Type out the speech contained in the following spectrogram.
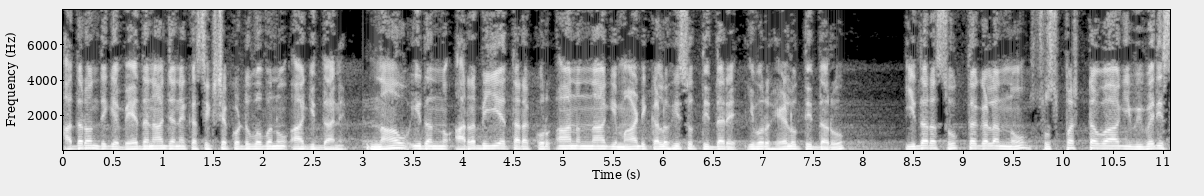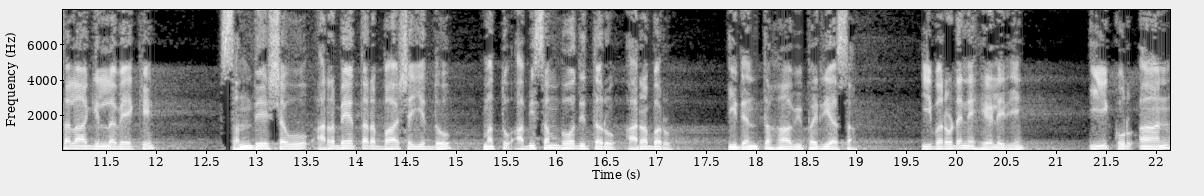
ಅದರೊಂದಿಗೆ ವೇದನಾಜನಕ ಶಿಕ್ಷೆ ಕೊಡುವವನೂ ಆಗಿದ್ದಾನೆ. ನಾವು ಇದನ್ನು ಅರಬಿಯೇತರ ಕುರ್ಆನನ್ನಾಗಿ ಮಾಡಿ ಕಳುಹಿಸುತ್ತಿದ್ದರೆ ಇವರು ಹೇಳುತ್ತಿದ್ದರು, ಇದರ ಸೂಕ್ತಗಳನ್ನು ಸುಸ್ಪಷ್ಟವಾಗಿ ವಿವರಿಸಲಾಗಿಲ್ಲವೇಕೆ? ಸಂದೇಶವು ಅರಬೇತರ ಭಾಷೆಯಿದ್ದು ಮತ್ತು ಅಭಿಸಂಬೋಧಿತರು ಅರಬರು. ಇದೆಂತಹ ವಿಪರ್ಯಾಸ? ಇವರೊಡನೆ ಹೇಳಿರಿ. ಈ ಕುರ್ಆನ್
